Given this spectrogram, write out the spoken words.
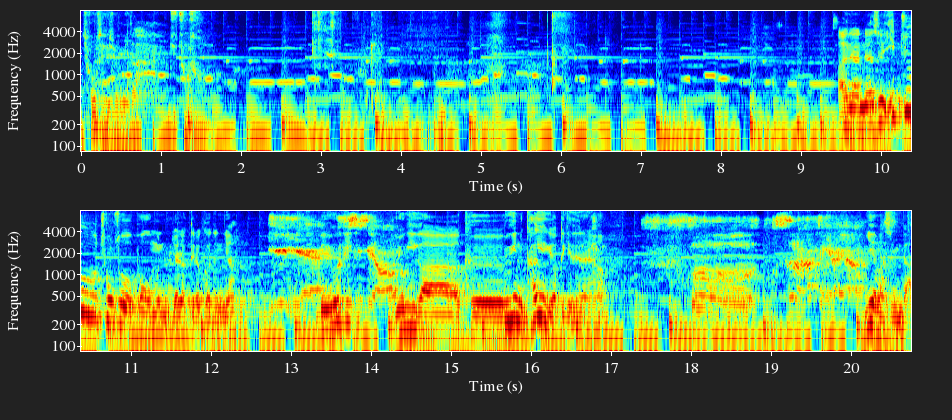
청소해 줍니다 주 청소. 아니 안녕하세요 입주 청소 보고 문 연락드렸거든요 예예. 네 여기 어디시죠? 여기가 그 여기는 가격이 어떻게 되나요? 그 쓰는 학생이라요. 예 맞습니다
